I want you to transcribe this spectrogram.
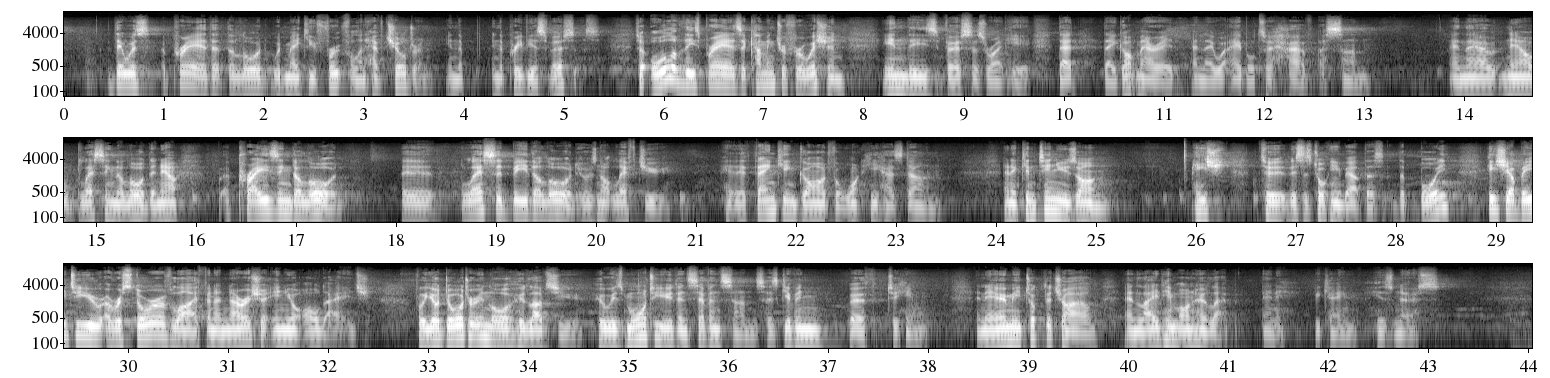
There was a prayer that the Lord would make you fruitful and have children in the, in the previous verses. So all of these prayers are coming to fruition in these verses right here that they got married and they were able to have a son. And they are now blessing the Lord. They're now praising the Lord uh, blessed be the Lord who has not left you. They're thanking God for what he has done. And it continues on. He sh- to, this is talking about the, the boy. He shall be to you a restorer of life and a nourisher in your old age. For your daughter in law, who loves you, who is more to you than seven sons, has given birth to him. And Naomi took the child and laid him on her lap and became his nurse.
